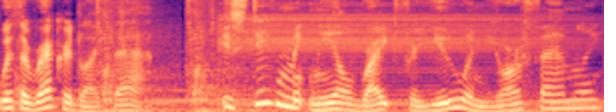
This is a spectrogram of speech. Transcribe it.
With a record like that, is Stephen McNeil right for you and your family?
